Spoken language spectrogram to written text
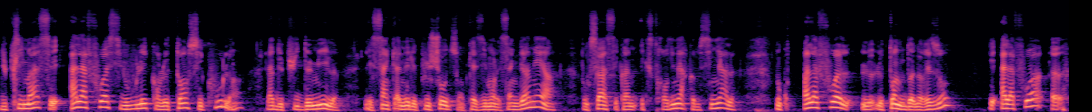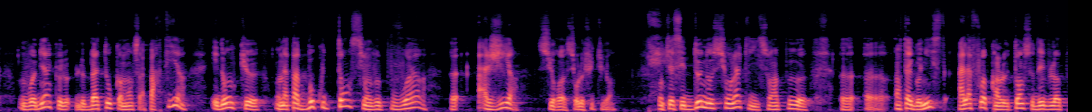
du climat, c'est à la fois, si vous voulez, quand le temps s'écoule, hein, là, depuis 2000, les cinq années les plus chaudes sont quasiment les cinq dernières, donc ça, c'est quand même extraordinaire comme signal. Donc à la fois, le, temps nous donne raison, et à la fois, euh, on voit bien que le, bateau commence à partir, et donc euh, on n'a pas beaucoup de temps si on veut pouvoir euh, agir sur, le futur. Donc il y a ces deux notions-là qui sont un peu antagonistes. À la fois, quand le temps se développe,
